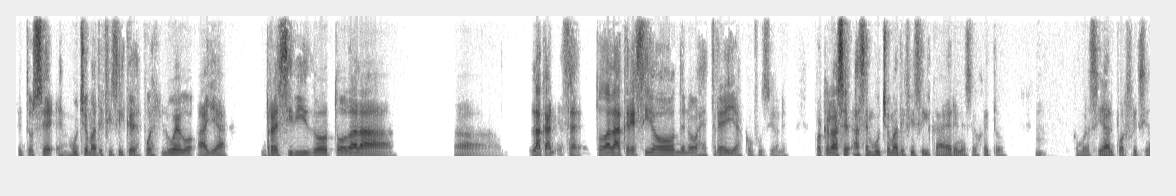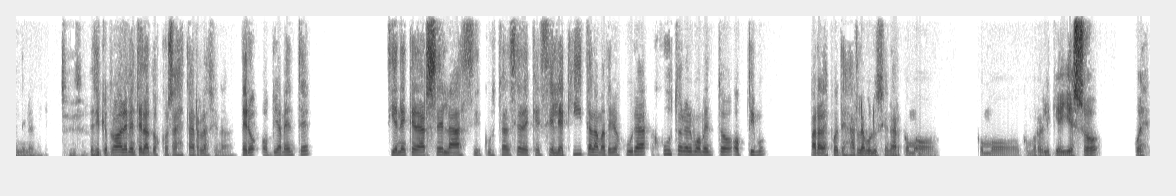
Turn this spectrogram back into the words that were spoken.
entonces es mucho más difícil que después luego haya recibido toda la, toda la acreción de nuevas estrellas con fusiones, porque lo hace, hace mucho más difícil caer en ese objeto. Como decía él, por fricción dinámica. Es decir, que probablemente las dos cosas están relacionadas, pero obviamente tiene que darse la circunstancia de que se le quita la materia oscura justo en el momento óptimo para después dejarla evolucionar como, como, como reliquia. Y eso, pues,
